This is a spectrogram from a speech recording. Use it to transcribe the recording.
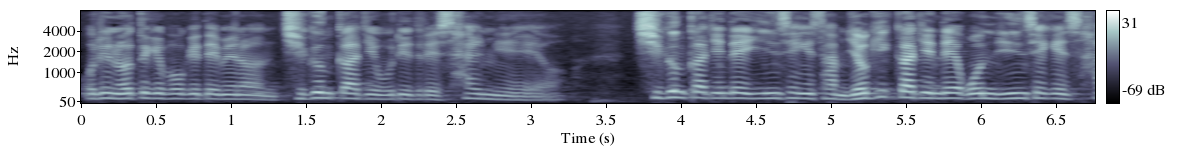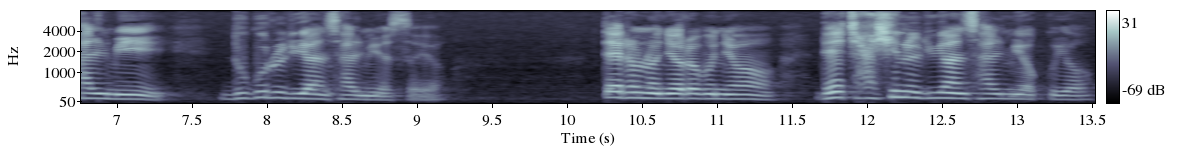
우리는 어떻게 보게 되면은 지금까지 우리들의 삶이에요. 지금까지 내 인생의 삶, 여기까지 내 온 인생의 삶이 누구를 위한 삶이었어요. 때로는 여러분요, 내 자신을 위한 삶이었고요.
